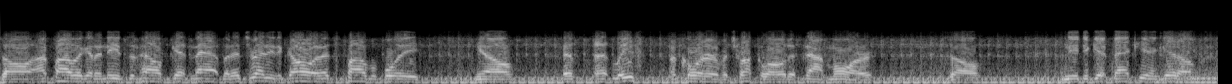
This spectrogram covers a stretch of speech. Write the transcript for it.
So I'm probably going to need some help getting that, but it's ready to go, and it's probably, you know, at, at least a quarter of a truckload, if not more. So need to get back here and get them.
